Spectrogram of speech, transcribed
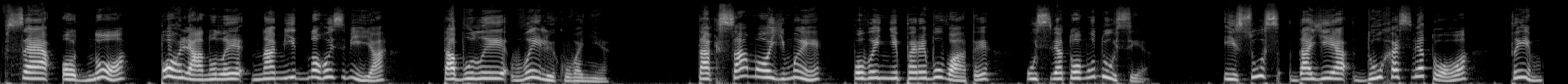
все одно поглянули на мідного змія та були вилікувані. Так само й ми повинні перебувати у Святому Дусі. Ісус дає Духа Святого тим,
